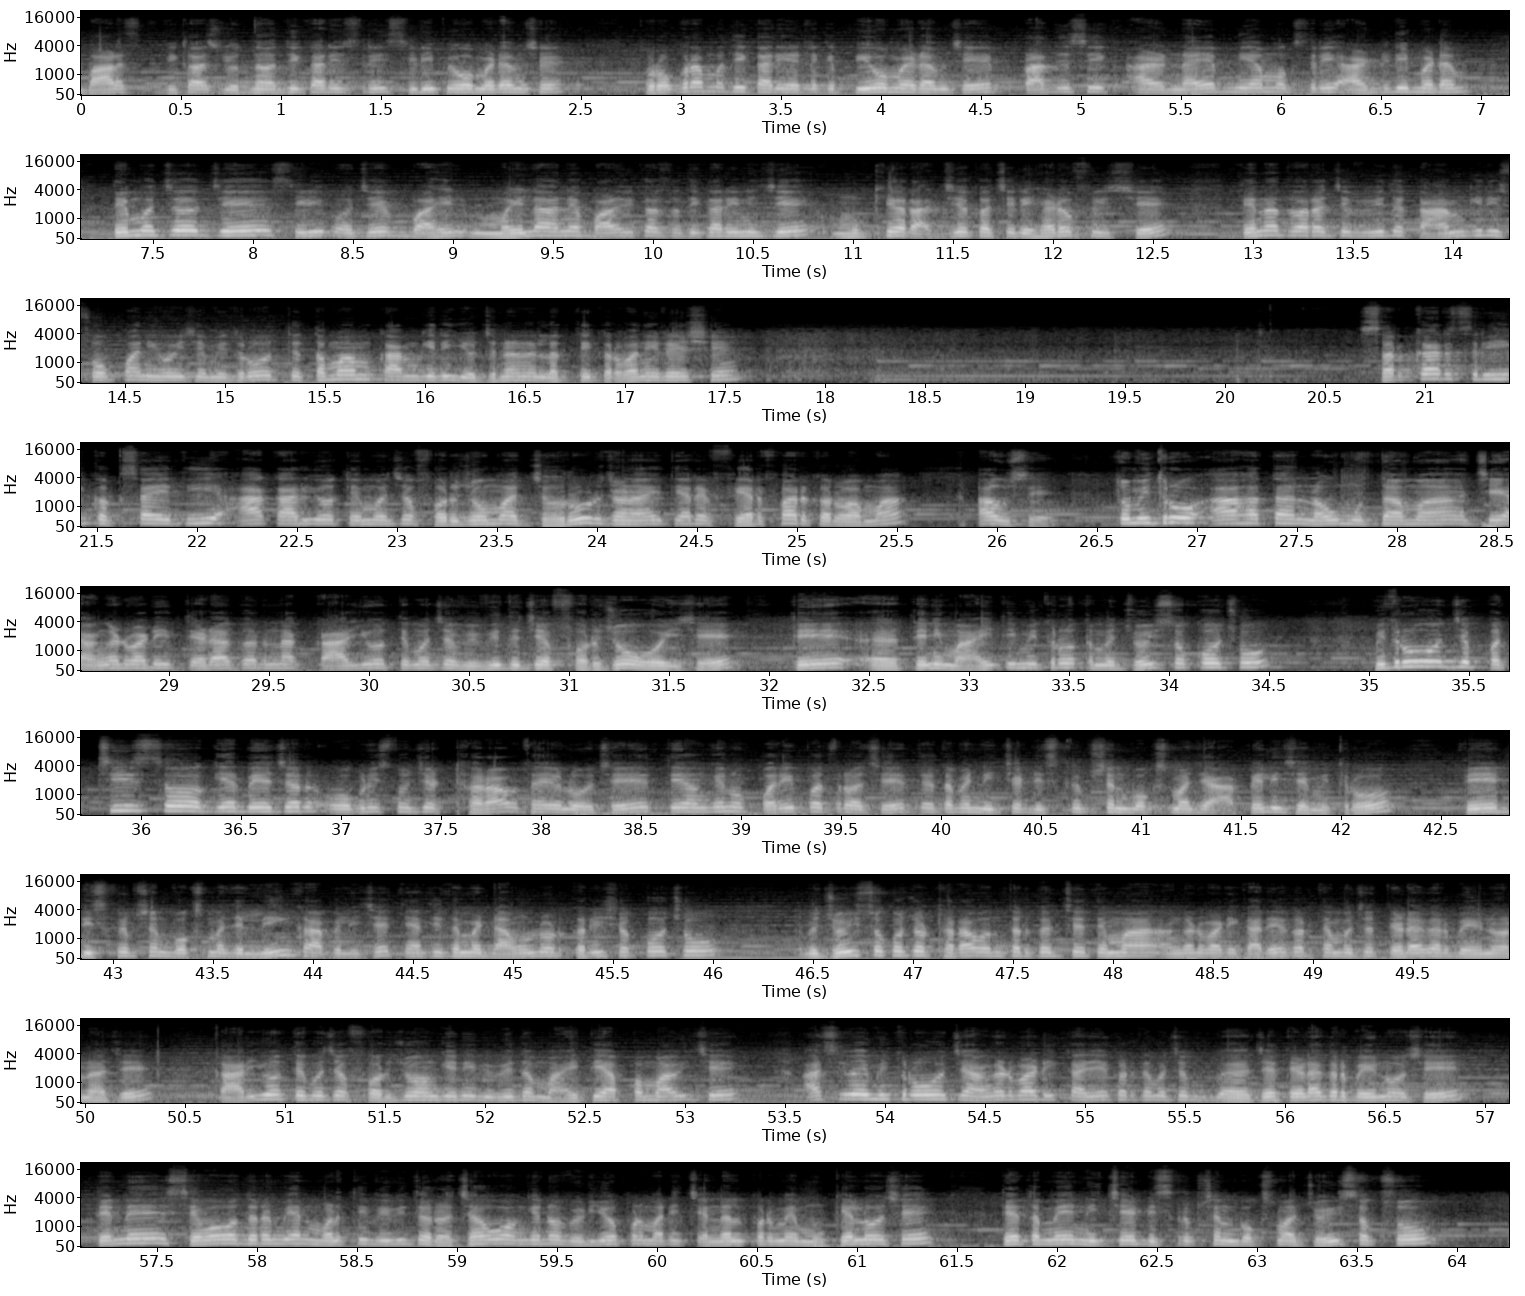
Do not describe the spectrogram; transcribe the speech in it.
બાળ વિકાસ યોજના અધિકારી શ્રી, સીડીપીઓ મેડમ છે, પ્રોગ્રામ અધિકારી એટલે કે પીઓ મેડમ છે, પ્રાદેશિક નાયબ નિયામક શ્રી, આરડીડી મેડમ તેમજ જે સીડી જે મહિલા અને બાળ વિકાસ અધિકારીની જે મુખ્ય રાજ્ય કચેરી હેડ ઓફિસ છે, તેના દ્વારા જે વિવિધ કામગીરી સોંપવાની હોય છે મિત્રો, તે તમામ કામગીરી યોજનાને લગતી કરવાની રહેશે. સરકાર શ્રી કક્ષાએથી આ કાર્યો તેમજ ફરજોમાં જરૂર જણાય ત્યારે ફેરફાર કરવામાં આવશે. તો મિત્રો, આ હતા નવ મુદ્દામાં જે આંગણવાડી તેડાગરના કાર્યો તેમજ વિવિધ જે ફરજો હોય છે, તે તેની માહિતી મિત્રો તમે જોઈ શકો છો. મિત્રો, જે પચીસ અગિયાર બે હજાર ઓગણીસનો જે ઠરાવ થયેલો છે, તે અંગેનો પરિપત્ર છે, તે તમે નીચે ડિસ્ક્રિપ્શન બોક્સમાં જે આપેલી છે મિત્રો, તે ડિસ્ક્રિપ્શન બોક્સમાં જે લિંક આપેલી છે, ત્યાંથી તમે ડાઉનલોડ કરી શકો છો. તમે જોઈ શકો છો ઠરાવ અંતર્ગત છે, તેમાં આંગણવાડી કાર્યકર તેમજ તેડાગર બહેનોના જે કાર્યો તેમજ ફરજો અંગેની વિવિધ માહિતી આપવામાં આવી છે. આ સિવાય મિત્રો, જે આંગણવાડી કાર્યકર તેમજ જે તેડાગર બહેનો છે, તેને સેવાઓ દરમિયાન મળતી વિવિધ રજાઓ અંગેનો વીડિયો પણ મારી ચેનલ પર મેં મૂકેલો છે. તે તમે નીચે ડિસ્ક્રિપ્શન બોક્સમાં જોઈ શકશો.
